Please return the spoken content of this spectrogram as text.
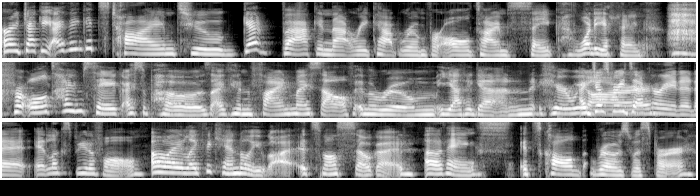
All right, Jackie, I think it's time to get back in that recap room for old time's sake. What do you think? For old time's sake, I suppose I can find myself in the room yet again. Here we I are. I just redecorated it. It looks beautiful. Oh, I like the candle you got. It smells so good. Oh, thanks. It's called Rose Whisper.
